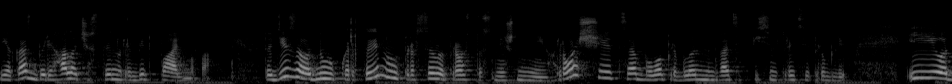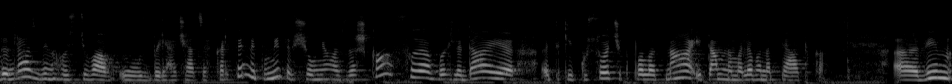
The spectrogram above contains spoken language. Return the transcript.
яка зберігала частину робіт Пальмова. Тоді за одну картину просили просто смішні гроші. Це було приблизно 28-30 рублів. І один раз він гостював у зберігача цих картин і помітив, що у нього за шкафи виглядає е, такий кусочок полотна, і там намальована п'ятка. Е, Він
